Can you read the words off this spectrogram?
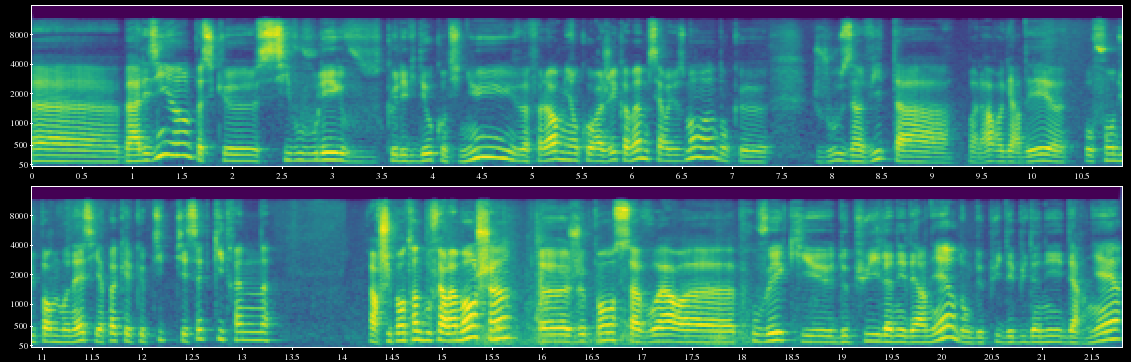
bah allez-y, hein, parce que si vous voulez que les vidéos continuent, il va falloir m'y encourager quand même sérieusement. donc je vous invite à voilà, regarder euh, au fond du porte-monnaie s'il n'y a pas quelques petites piécettes qui traînent. Alors je suis pas en train de vous faire la manche, hein. euh, je pense avoir euh, prouvé que depuis l'année dernière, donc depuis début d'année dernière,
